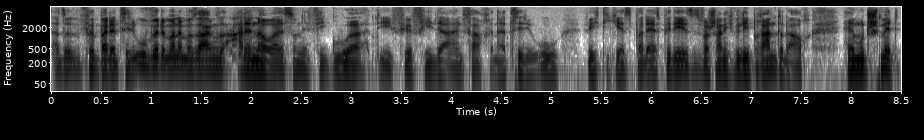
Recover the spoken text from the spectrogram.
Also für, bei der CDU würde man immer sagen, so Adenauer ist so eine Figur, die für viele einfach in der CDU wichtig ist. Bei der SPD ist es wahrscheinlich Willy Brandt oder auch Helmut Schmidt.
